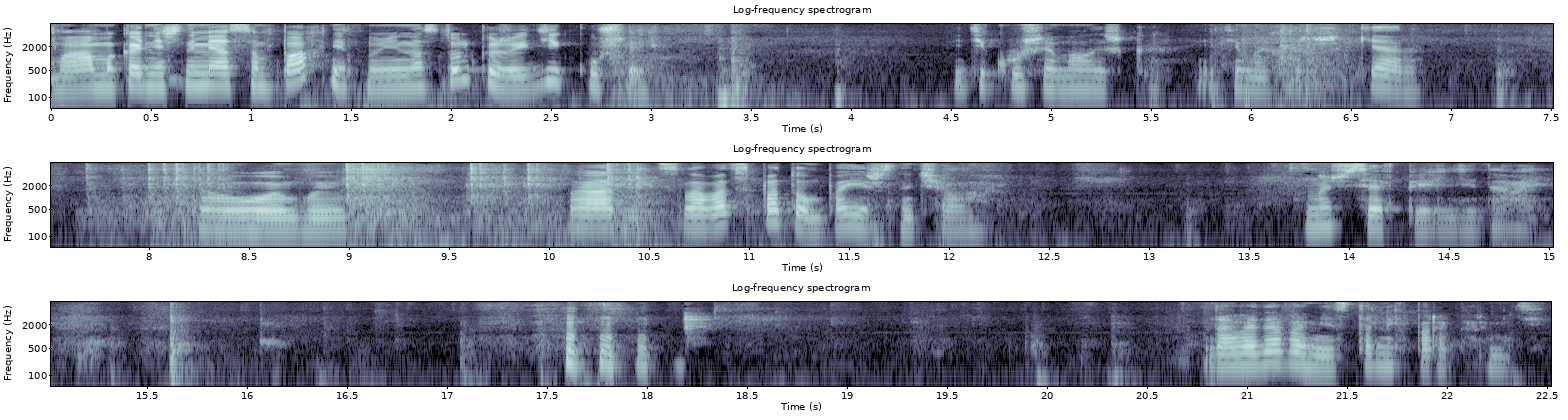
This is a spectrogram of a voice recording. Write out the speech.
Мама, конечно, мясом пахнет, но не настолько же. Иди кушай. Иди кушай, малышка. Иди, моя хорошая. Киара. Ой, мой. Ладно, целоваться потом. Поешь сначала. Ночь вся впереди. Давай. Давай, давай, мне остальных пора кормить.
